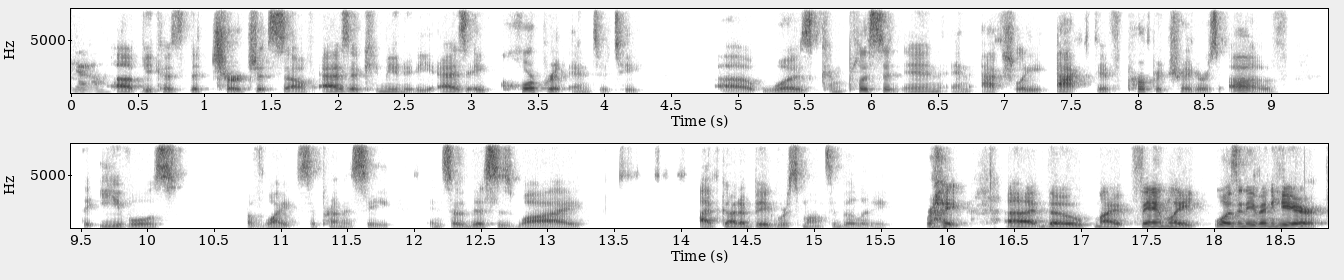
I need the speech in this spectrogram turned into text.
Yeah. Uh, because the church itself, as a community, as a corporate entity, uh, was complicit in and actually active perpetrators of the evils of white supremacy. And so this is why I've got a big responsibility, right? Uh, though my family wasn't even here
